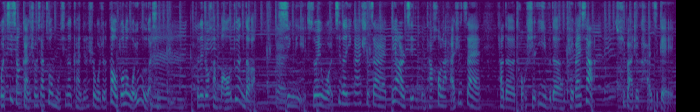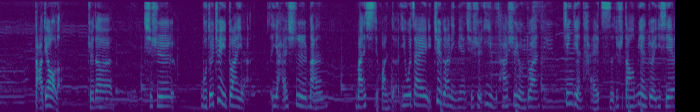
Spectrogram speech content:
我既想感受一下做母亲的感觉的是，我觉得抱多了我又恶心的那种很矛盾的心理。所以我记得应该是在第二集里面，他后来还是在他的同事 Eve 的陪伴下去把这个孩子给打掉了。觉得其实我对这一段也也还是蛮。蛮喜欢的，因为在这段里面，其实 Eve 他是有一段经典台词，就是当面对一些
